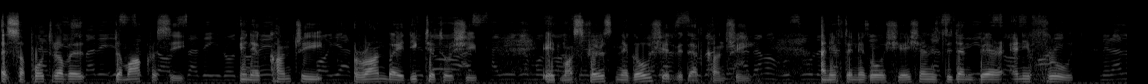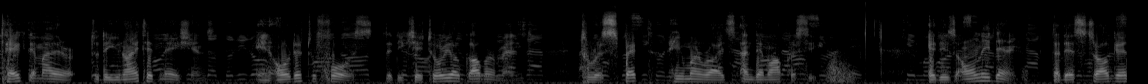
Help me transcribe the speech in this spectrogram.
a supporter of a democracy in a country run by a dictatorship, it must first negotiate with that country. And if the negotiations didn't bear any fruit, take the matter to the United Nations in order to force the dictatorial government to respect human rights and democracy. It is only then that the struggle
